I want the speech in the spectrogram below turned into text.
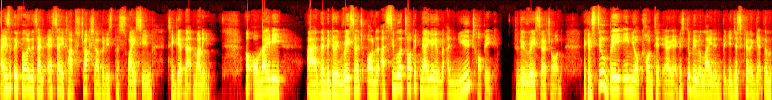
basically following the same essay type structure, but is persuasive to get that money. Or maybe uh, they've been doing research on a similar topic. Now you're going to give them a new topic to do research on. It can still be in your content area. It can still be related, but you're just going to get them.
